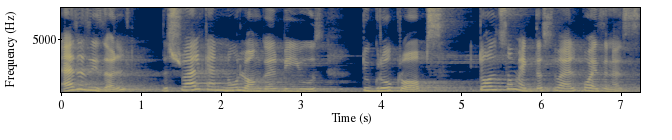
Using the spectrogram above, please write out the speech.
As a result, the soil can no longer be used to grow crops. It also makes the soil poisonous.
